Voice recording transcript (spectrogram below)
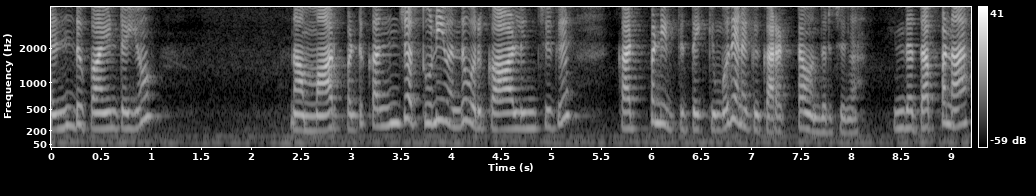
ரெண்டு பாயிண்ட்டையும் நான் மார்க் பண்ணிட்டு கொஞ்சம் துணி வந்து ஒரு கால் இன்ச்சுக்கு கட் பண்ணிட்டு தைக்கும்போது எனக்கு கரெக்டாக வந்துருச்சுங்க. இந்த தப்பை நான்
